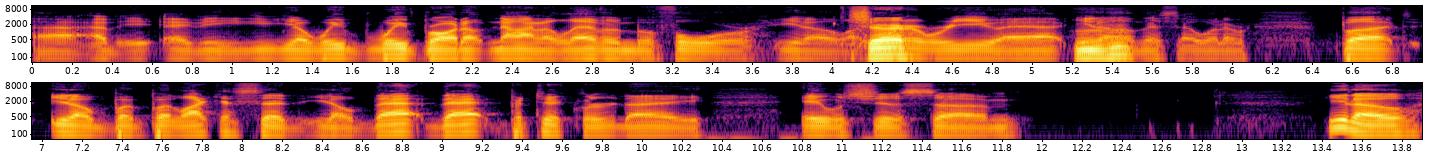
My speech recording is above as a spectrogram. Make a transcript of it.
uh, I, mean, I mean, you know, we've we've brought up 9-11 before. You know, like Sure. where were you at? You know, Mhm. and this that whatever. But you know, but but like I said, you know that that particular day, it was just. um you know,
